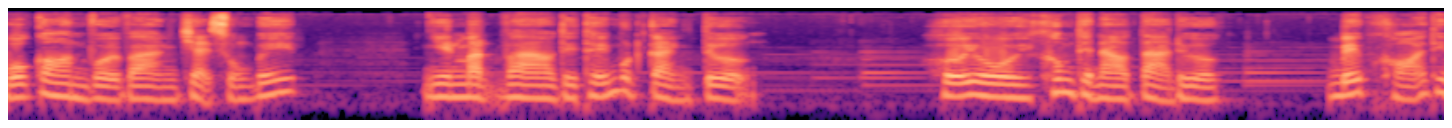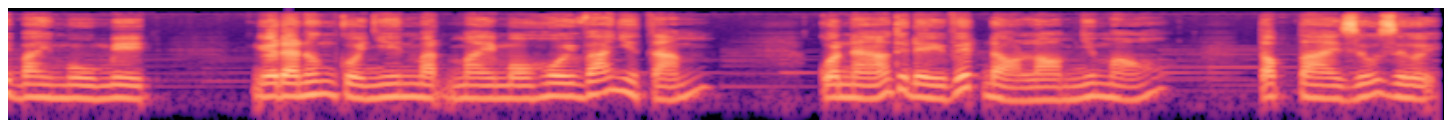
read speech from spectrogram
Bố con vội vàng chạy xuống bếp. Nhìn mặt vào thì thấy một cảnh tượng. Hỡi ôi, không thể nào tả được. Bếp khói thì bay mù mịt. Người đàn ông của Nhiên mặt mày mồ hôi vã như tắm. Quần áo thì đầy vết đỏ lòm như máu. Tóc tai rũ rượi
